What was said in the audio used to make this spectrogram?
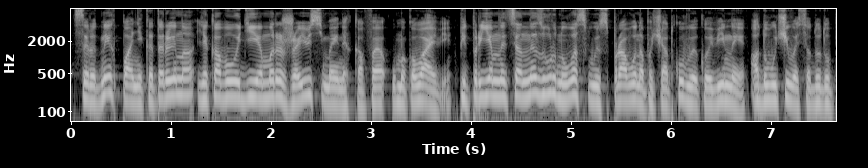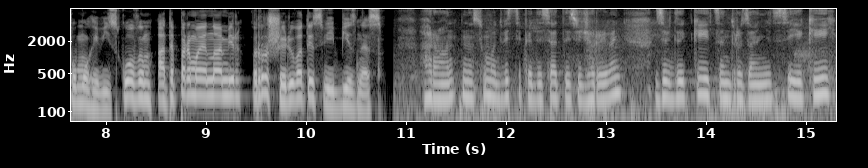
Серед них пані Катерина, яка володіє мережею сімейних кафе у Миколаєві. Підприємниця не згорнула свою справу на початку великої війни, а долучилася до допомоги військовим. А тепер має намір розширювати свій бізнес. грант на суму 250 тисяч гривень завдяки центру зайнятості, який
